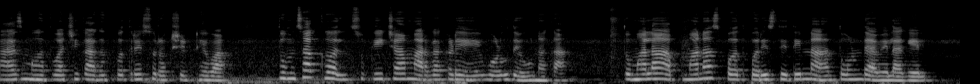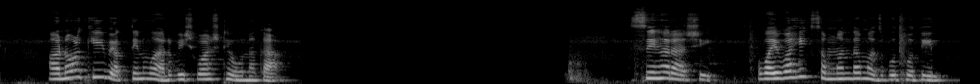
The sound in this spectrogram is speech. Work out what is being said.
आज महत्त्वाची कागदपत्रे सुरक्षित ठेवा. तुमचा कल चुकीच्या मार्गाकडे वळू देऊ नका. तुम्हाला अपमानास्पद परिस्थितींना तोंड द्यावे लागेल. अनोळखी व्यक्तींवर विश्वास ठेवू नका. सिंह राशी वैवाहिक संबंध मजबूत होतील.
